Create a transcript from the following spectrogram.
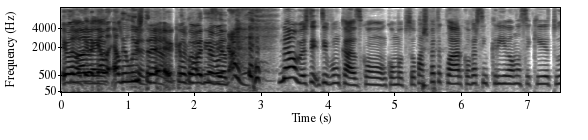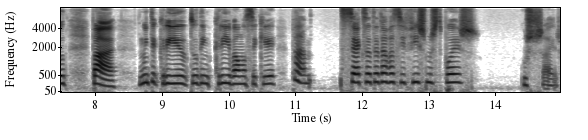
eu não, adoro aquela, ela ilustra o que eu vou dizer. não, mas tive um caso com, com uma pessoa, pá, espetacular, conversa incrível, não sei o quê, tudo. Pá, muito querido, tudo incrível, não sei o quê. Pá, sexo até estava a ser fixe, mas depois o cheiro.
